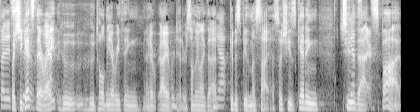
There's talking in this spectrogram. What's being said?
but but she gets there, Yeah. right? Who who told me everything I ever, I ever did, or something like that. Yeah. Could this be the Messiah? So she's getting She to that there. spot,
